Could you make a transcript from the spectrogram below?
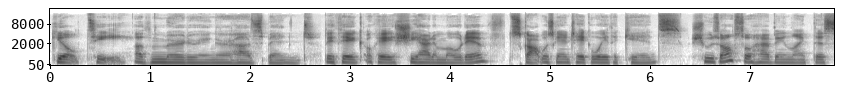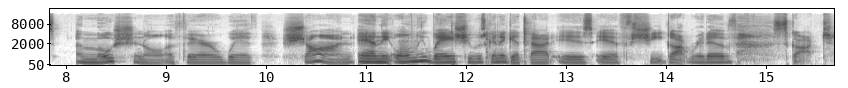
guilty of murdering her husband. They think, okay, she had a motive. Scott was going to take away the kids. She was also having like this emotional affair with Sean. And the only way she was going to get that is if she got rid of Scott.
